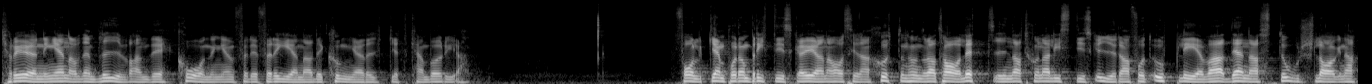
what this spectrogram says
Kröningen av den blivande konungen för det förenade kungariket kan börja. Folken på de brittiska öarna har sedan 1700-talet i nationalistisk yra fått uppleva denna storslagna,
